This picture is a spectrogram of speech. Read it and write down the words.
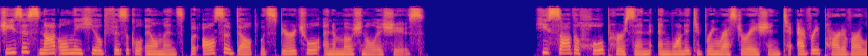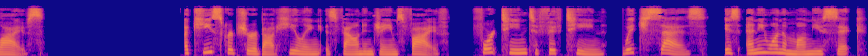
Jesus not only healed physical ailments but also dealt with spiritual and emotional issues. He saw the whole person and wanted to bring restoration to every part of our lives. A key scripture about healing is found in James 5, 14 to 15, which says, Is anyone among you sick?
